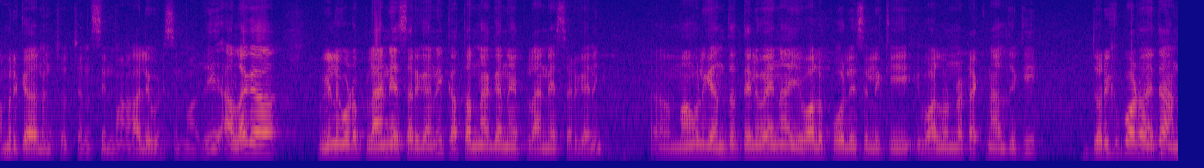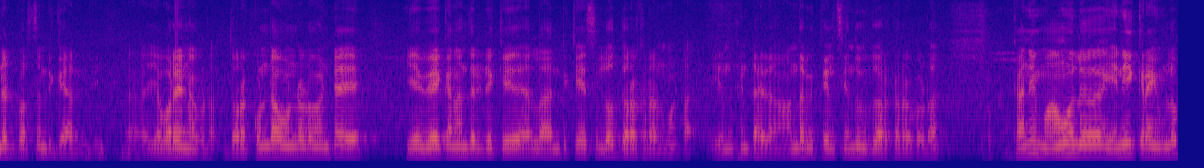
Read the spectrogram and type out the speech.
అమెరికా నుంచి వచ్చిన సినిమా హాలీవుడ్ సినిమా అది. అలాగా వీళ్ళు కూడా ప్లాన్ వేశారు కానీ ఖతర్నాక్గానే ప్లాన్ వేశారు కానీ మామూలుగా ఎంత తెలివైనా ఇవాళ పోలీసులకి ఇవాళ ఉన్న టెక్నాలజీకి దొరికిపోవడం అయితే హండ్రెడ్ పర్సెంట్ గ్యారంటీ. ఎవరైనా కూడా. దొరకకుండా ఉండడం అంటే ఏ వివేకానంద రెడ్డి కే లాంటి కేసులో దొరకరు అనమాట ఎందుకంటే అది అందరికీ తెలిసి ఎందుకు దొరకరో కూడా. కానీ మామూలు ఎనీ క్రైమ్లో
